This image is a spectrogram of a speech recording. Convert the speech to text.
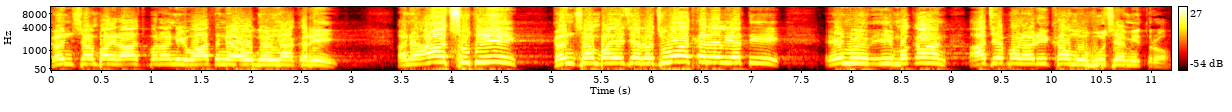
ઘનશ્યામભાઈ રાજપરાની વાતને અવગણના કરી. અને આજ સુધી ઘનશ્યામભાઈએ જે રજૂઆત કરેલી હતી, એનું એ મકાન આજે પણ અડીખમ ઊભું છે મિત્રો.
